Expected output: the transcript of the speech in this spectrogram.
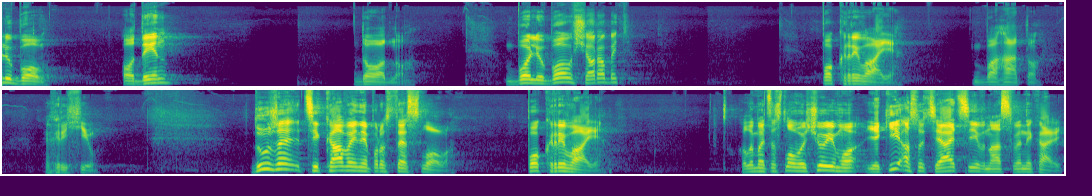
любов один до одного. Бо любов що робить? Покриває багато гріхів. Дуже цікаве і непросте слово. Покриває. Коли ми це слово чуємо, які асоціації в нас виникають?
